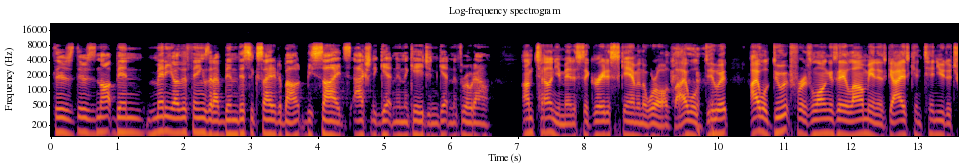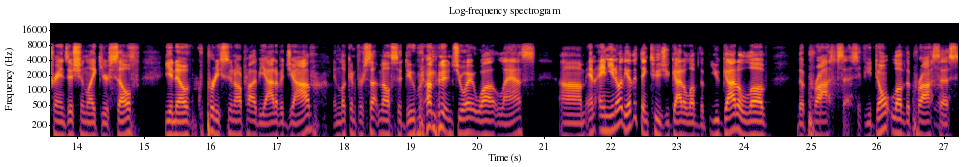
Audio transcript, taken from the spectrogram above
there's there's not been many other things that I've been this excited about besides actually getting in the cage and getting to throw down. I'm telling you, man, it's the greatest scam in the world. I will do it. I will do it for as long as they allow me, and as guys continue to transition like yourself. You know, pretty soon I'll probably be out of a job and looking for something else to do, but I'm gonna enjoy it while it lasts. Um, and and you know the other thing too is you gotta love the you gotta love the process. If you don't love the process,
